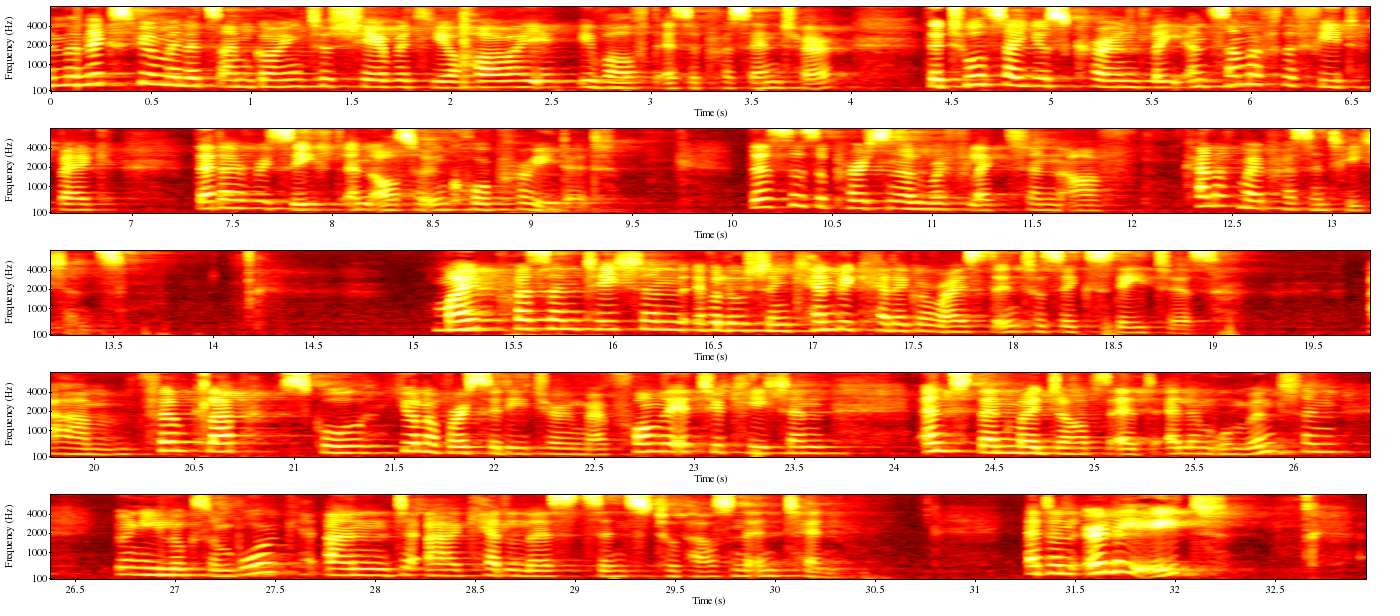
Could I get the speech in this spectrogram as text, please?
In the next few minutes, I'm going to share with you how I evolved as a presenter, the tools I use currently, and some of the feedback that I received and also incorporated. This is a personal reflection of kind of my presentations. My presentation evolution can be categorized into six stages. Um, film club, school, university during my formal education, and then my jobs at LMU München, Uni Luxembourg, and uh, Catalyst since 2010. At an early age,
